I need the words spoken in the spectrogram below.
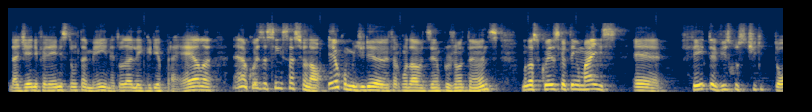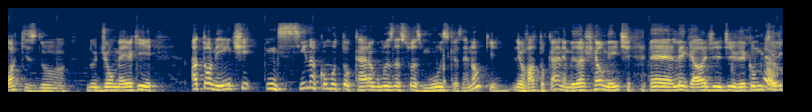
da Jennifer Aniston também, né? Toda a alegria para ela. É uma coisa sensacional. Eu, como diria, como eu tava dizendo pro Jonathan antes, uma das coisas que eu tenho mais é, feito é visto os TikToks do, do John Mayer que atualmente ensina como tocar algumas das suas músicas, né? Não que eu vá tocar, né? Mas eu acho realmente é, legal de, de ver como é, que ele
